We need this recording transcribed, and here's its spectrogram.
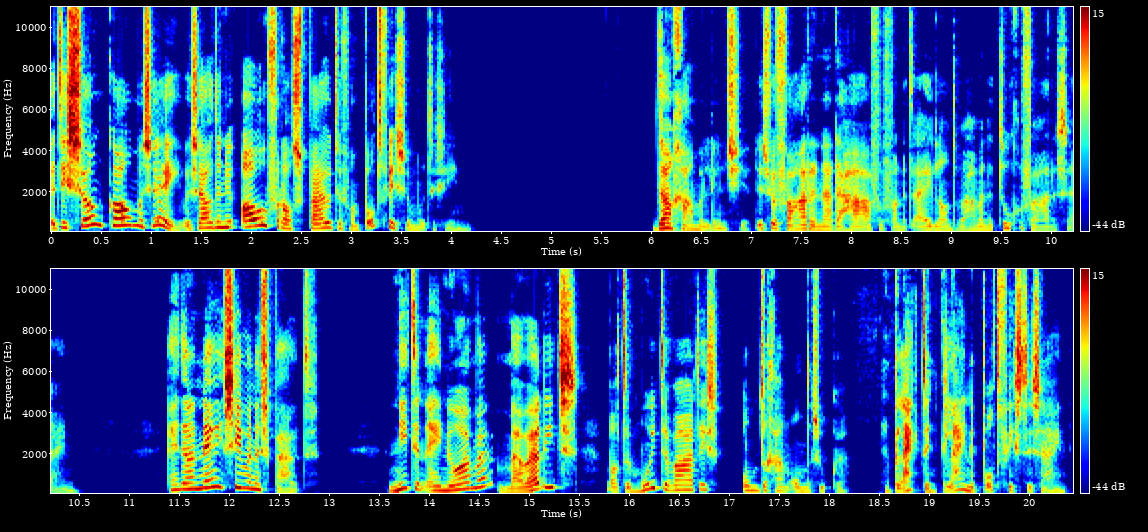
Het is zo'n kalme zee, we zouden nu overal spuiten van potvissen moeten zien. Dan gaan we lunchen, dus we varen naar de haven van het eiland waar we naartoe gevaren zijn. En ineens zien we een spuit. Niet een enorme, maar wel iets wat de moeite waard is om te gaan onderzoeken. Het blijkt een kleine potvis te zijn,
